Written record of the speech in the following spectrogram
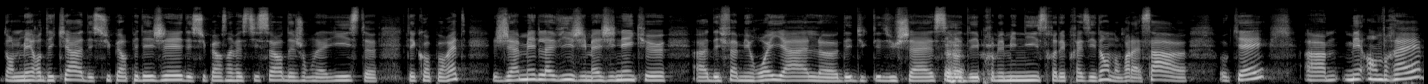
dans le meilleur des cas, des super PDG, des super investisseurs, des journalistes, des corporates. Jamais de la vie, j'imaginais que euh, des familles royales, euh, des ducs, des duchesses, euh, des premiers ministres, des présidents. Donc voilà, ça, ok. mais en vrai,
